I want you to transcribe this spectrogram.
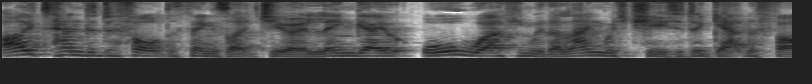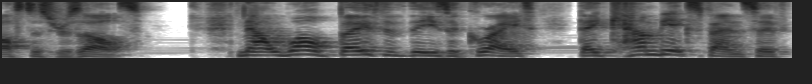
I tend to default to things like Duolingo or working with a language tutor to get the fastest results. Now, while both of these are great, they can be expensive,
